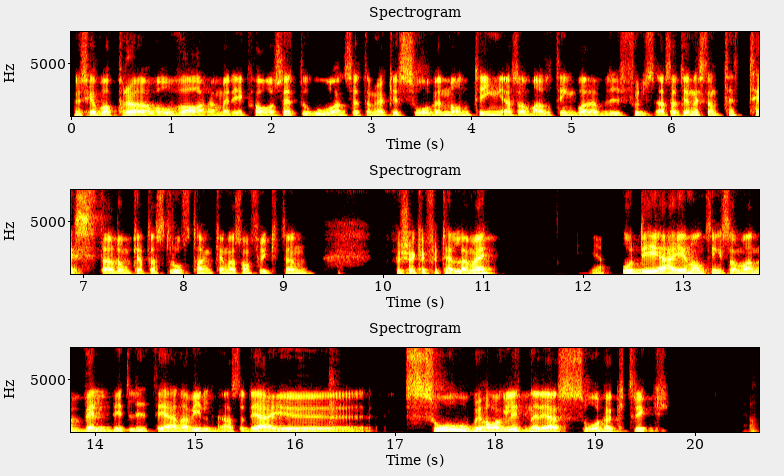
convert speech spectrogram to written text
nå skal jeg bare prøve å være med det kaoset. Og uansett om jeg ikke sover noen ting, altså om allting bare blir fullt altså At jeg nesten te de katastroftankene som frykten forsøker fortelle meg. Ja. Og det er jo noe som man veldig lite gjerne vil. Altså det er jo så ubehagelig når det er så høyt trykk. Ja.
